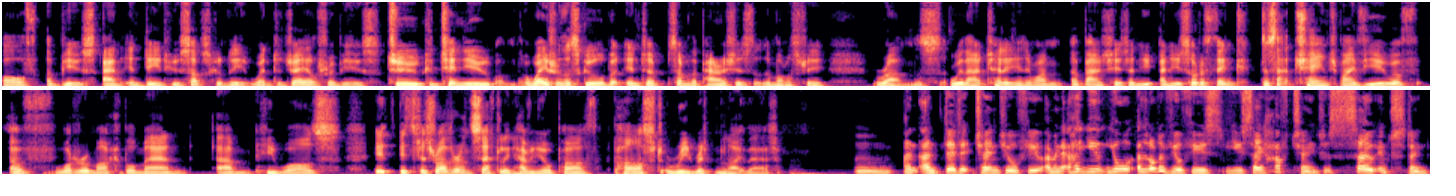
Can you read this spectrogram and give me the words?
of abuse and indeed who subsequently went to jail for abuse to continue away from the school but into some of the parishes that the monastery runs without telling anyone about it. And you and you sort of think, does that change my view of of what a remarkable man um, he was? It, it's just rather unsettling having your path past rewritten like that. Mm. And and did it change your view? I mean, you your a lot of your views you say have changed. It's so interesting.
